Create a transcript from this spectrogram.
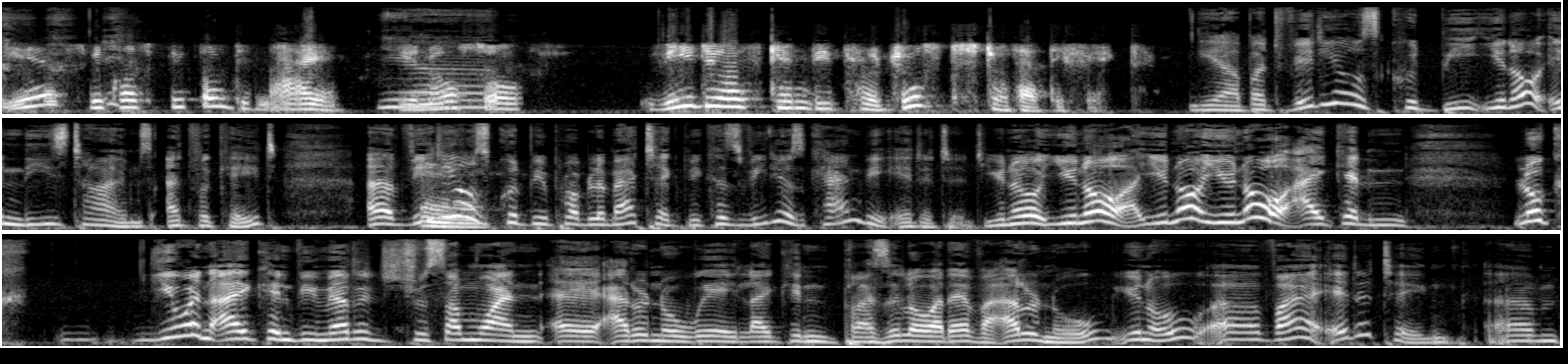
Yes, because people deny, yeah. you know, so videos can be produced to that effect. Yeah, but videos could be, you know, in these times, advocate, uh, videos mm. could be problematic because videos can be edited. You know, you know, you know, you know, I can look, you and I can be married to someone, uh, I don't know where, like in Brazil or whatever, I don't know, you know, uh, via editing. Um,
